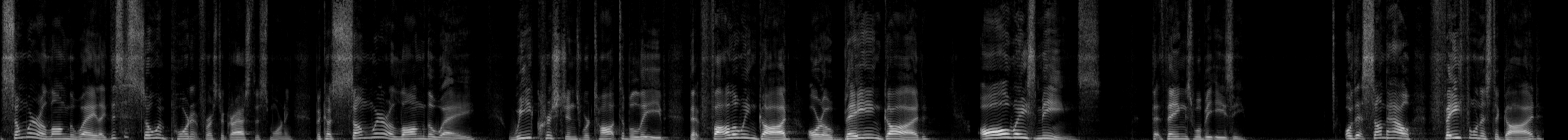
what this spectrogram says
Somewhere along the way, like this is so important for us to grasp this morning because somewhere along the way, we Christians were taught to believe that following God or obeying God always means that things will be easy. Or that somehow faithfulness to God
